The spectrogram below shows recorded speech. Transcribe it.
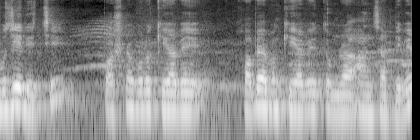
বুঝিয়ে দিচ্ছি প্রশ্নগুলো কীভাবে হবে এবং কীভাবে তোমরা আনসার দিবে।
